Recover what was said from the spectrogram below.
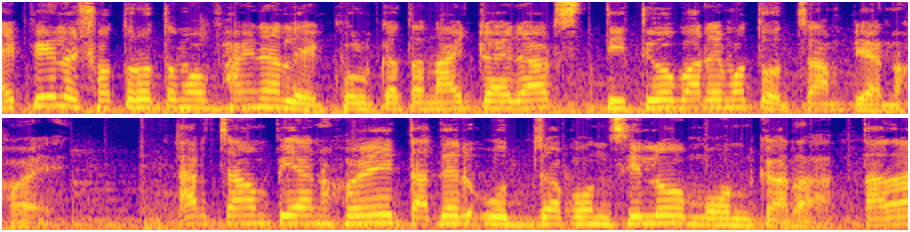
আইপিএলে সতেরোতম ফাইনালে কলকাতা নাইট রাইডার্স তৃতীয়বারের মতো চ্যাম্পিয়ন হয়। আর চ্যাম্পিয়ন হয়ে তাদের উদযাপন ছিল মন কারা তারা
